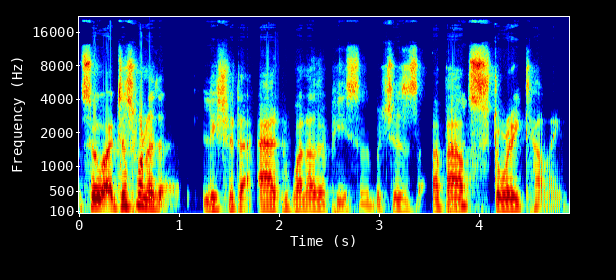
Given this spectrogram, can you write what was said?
So I just wanted, Alicia, to add one other piece, which is about storytelling.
